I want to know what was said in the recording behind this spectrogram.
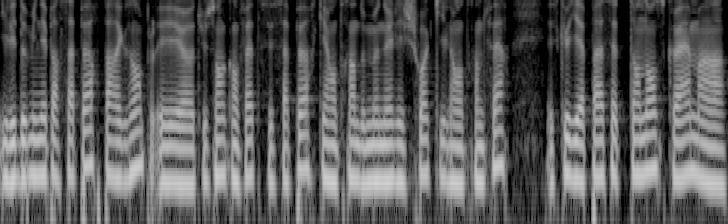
il est dominé par sa peur, par exemple, et euh, tu sens qu'en fait c'est sa peur qui est en train de mener les choix qu'il est en train de faire. Est-ce qu'il n'y a pas cette tendance quand même à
